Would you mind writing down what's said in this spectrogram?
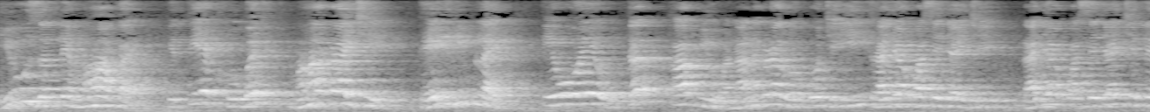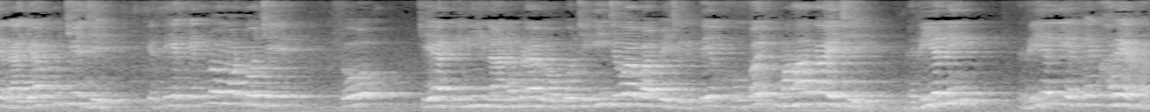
huge એટલે મહાકાય. કે તે ખૂબ જ મહાકાય છે. ધે રિપ્લાય તેઓએ ઉત્તર આપ્યો. આ નાનકડા લોકો છે, ઈ રાજા પાસે જાય છે. રાજા પાસે જાય છે અને રાજા પૂછે છે કે તે કેટલો મોટો છે? તો જે આ તિની નાનકડા લોકો છે એ જવાબ આપે છે કે તે ખૂબ જ મહાકાય છે. રિયલી રિયલી એટલે ખરેખર.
